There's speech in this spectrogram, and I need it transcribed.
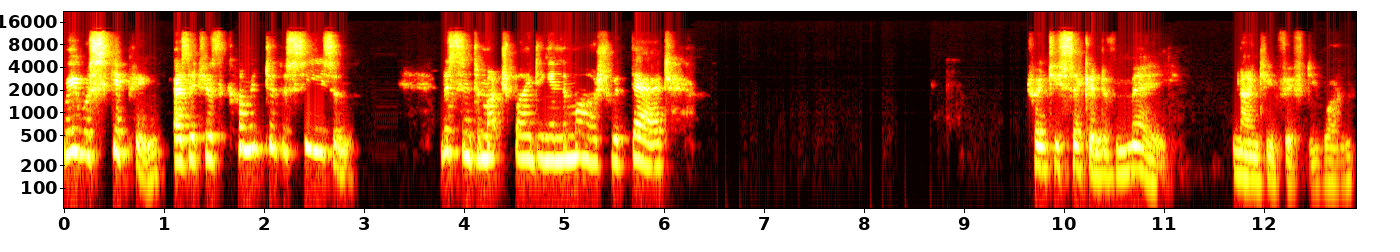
we were skipping as it has come into the season. Listened to much binding in the marsh with Dad. 22nd of May, 1951.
